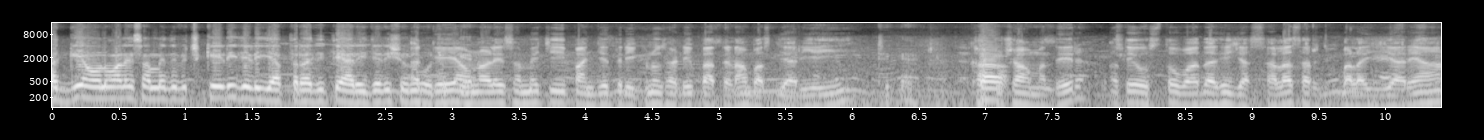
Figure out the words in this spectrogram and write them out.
ਅੱਗੇ ਆਉਣ ਵਾਲੇ ਸਮੇਂ ਦੇ ਵਿੱਚ ਕਿਹੜੀ ਜਿਹੜੀ ਯਾਤਰਾ ਦੀ ਤਿਆਰੀ ਜਿਹੜੀ ਸ਼ੁਰੂ ਹੋ ਅੱਗੇ ਚੁੱਕੀ ਆਉਣ ਹੈ ਵਾਲੇ ਸਮੇਂ 'ਚ ਹੀ 5 ਤਰੀਕ ਨੂੰ ਸਾਡੀ ਪਾਤੜਾ ਬੱਸ ਜਾ ਰਹੀ ਹੈ ਜੀ। ਠੀਕ ਹੈ। ਸ਼ਾਮ ਮੰਦਿਰ ਅਤੇ ਉਸ ਤੋਂ ਬਾਅਦ ਅਸੀਂ ਜੱਸਾਲਾ ਸਰ ਬਾਲਾ ਜੀ ਜਾ ਰਹੇ ਹਾਂ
